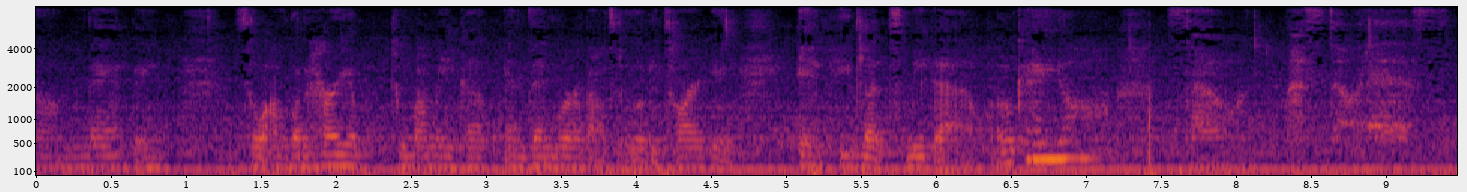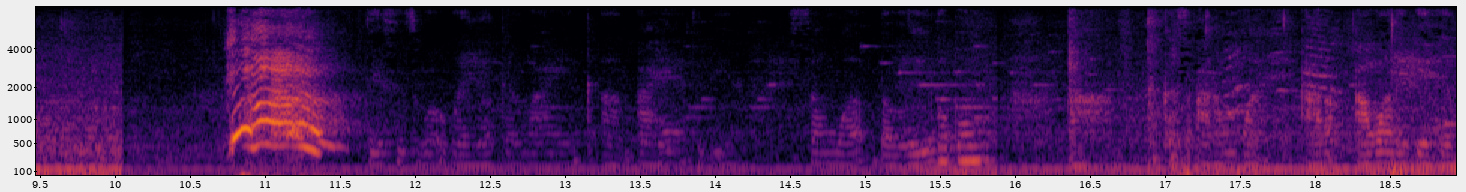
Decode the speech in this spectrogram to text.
um, napping. So I'm gonna hurry up, do my makeup, and then we're about to go to Target if he lets me go. Okay, y'all? So let's do this. this is what we're looking like. Um, I had to be somewhat believable because I don't want, I, don't, I want to get him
